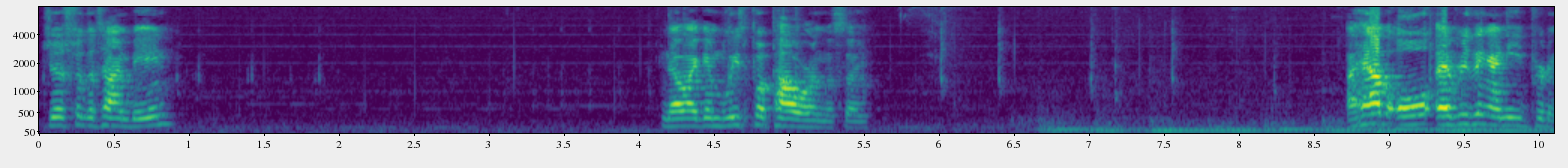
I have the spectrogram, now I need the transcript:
Just for the time being. Now I can at least put power in this thing. I have all everything I need pretty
